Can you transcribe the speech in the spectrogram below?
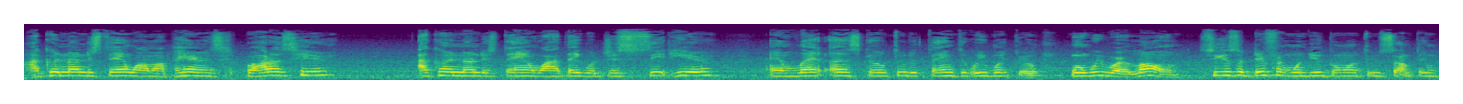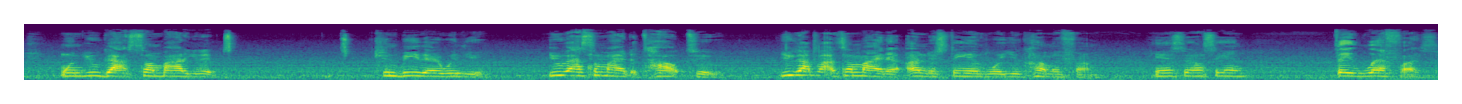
I couldn't understand why my parents brought us here. I couldn't understand why they would just sit here and let us go through the things that we went through when we were alone. See, it's a different when you're going through something when you got somebody that can be there with you. You got somebody to talk to. You got somebody that understands where you're coming from. You understand what I'm saying? They left us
